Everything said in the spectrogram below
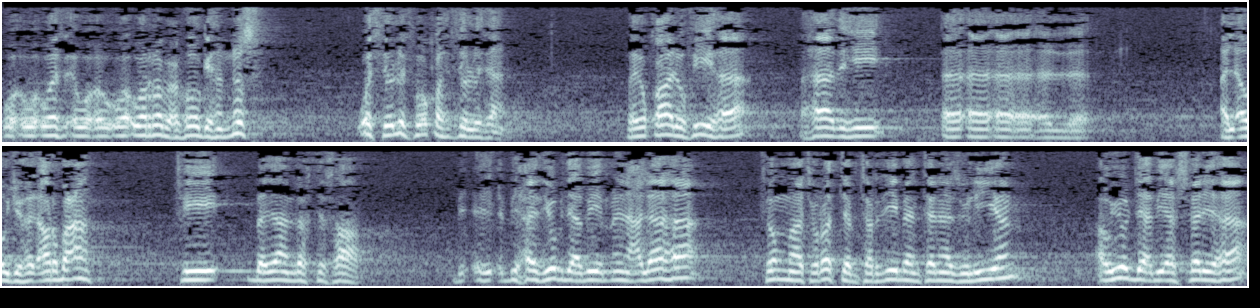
والربع فوقه النصف والثلث فوقه الثلثان. فيقال فيها هذه الأوجه الأربعة في بيان الاختصار بحيث يبدأ من أعلاها ثم ترتب ترتيبا تنازليا أو يبدأ بأسفلها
